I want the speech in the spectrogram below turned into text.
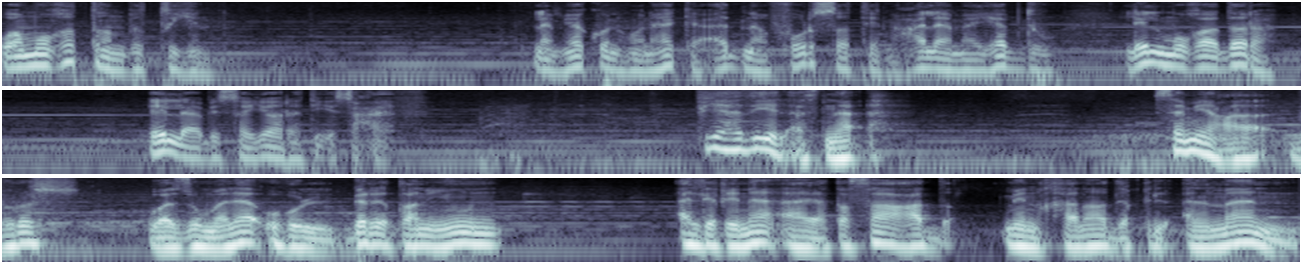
ومغطى بالطين. لم يكن هناك أدنى فرصة على ما يبدو للمغادرة إلا بسيارة إسعاف. في هذه الأثناء سمع بروس وزملاؤه البريطانيون الغناء يتصاعد من خنادق الألمان.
